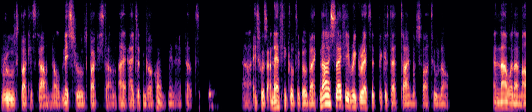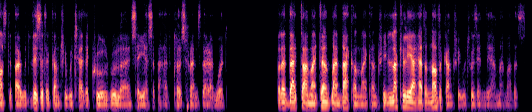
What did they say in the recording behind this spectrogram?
ruled Pakistan or misruled Pakistan, I, I didn't go home. You know, I felt uh, it was unethical to go back. Now I slightly regret it because that time was far too long. And now when I'm asked if I would visit a country which has a cruel ruler, I say yes, if I have close friends there, I would. But at that time, I turned my back on my country. Luckily, I had another country, which was India, my mother's,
